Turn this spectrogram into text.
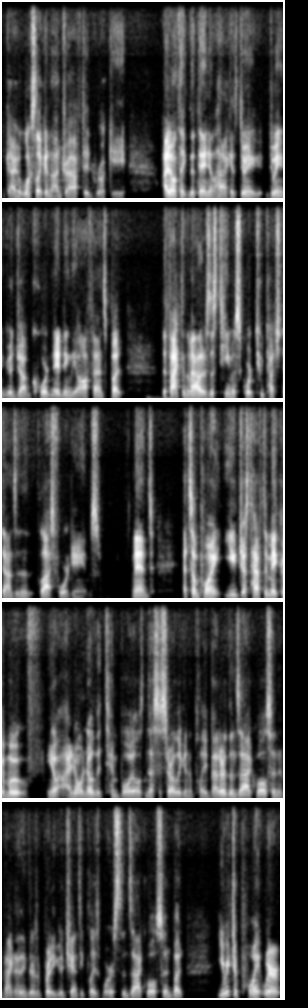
a guy who looks like a non-drafted rookie. I don't think Nathaniel Hackett's doing doing a good job coordinating the offense. But the fact of the matter is, this team has scored two touchdowns in the last four games, and at some point, you just have to make a move. You know, I don't know that Tim Boyle is necessarily going to play better than Zach Wilson. In fact, I think there's a pretty good chance he plays worse than Zach Wilson. But you reach a point where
